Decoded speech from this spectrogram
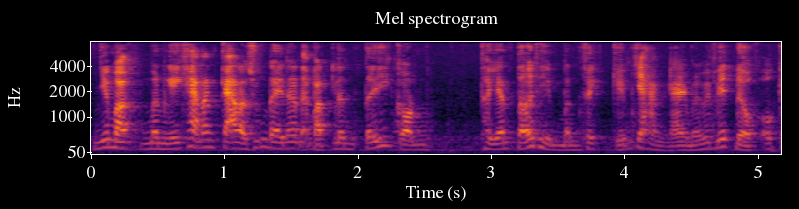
nhưng mà mình nghĩ khả năng cao là xuống đây nó lại bật lên tí còn thời gian tới thì mình phải kiểm tra hàng ngày mới biết được ok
